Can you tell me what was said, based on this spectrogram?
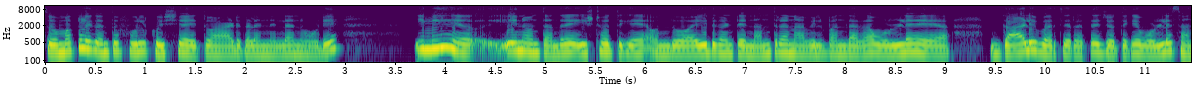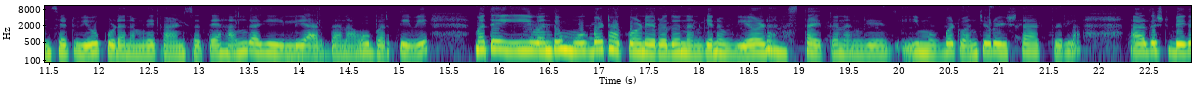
ಸೊ ಮಕ್ಕಳಿಗಂತೂ ಫುಲ್ ಖುಷಿ ಆಯಿತು ಹಾಡುಗಳನ್ನೆಲ್ಲ ನೋಡಿ. ಇಲ್ಲಿ, ಏನು ಅಂತಂದರೆ, ಇಷ್ಟೊತ್ತಿಗೆ ಒಂದು ಐದು ಗಂಟೆ ನಂತರ ನಾವಿಲ್ಲಿ ಬಂದಾಗ ಒಳ್ಳೆ ಗಾಳಿ ಬರ್ತಿರತ್ತೆ, ಜೊತೆಗೆ ಒಳ್ಳೆ ಸನ್ಸೆಟ್ ವ್ಯೂ ಕೂಡ ನಮಗೆ ಕಾಣಿಸುತ್ತೆ. ಹಾಗಾಗಿ ಇಲ್ಲಿ ಅರ್ಧ ನಾವು ಬರ್ತೀವಿ. ಮತ್ತು ಈ ಒಂದು ಮೂಗ್ಬಟ್ ಹಾಕ್ಕೊಂಡಿರೋದು ನನಗೇನೋ ವಿಯರ್ಡ್ ಅನ್ನಿಸ್ತಾ ಇತ್ತು. ನನಗೆ ಈ ಮೂಗ್ಬಟ್ ಒಂಚೂರು ಇಷ್ಟ ಆಗ್ತಿಲ್ಲ ಆದಷ್ಟು ಬೇಗ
